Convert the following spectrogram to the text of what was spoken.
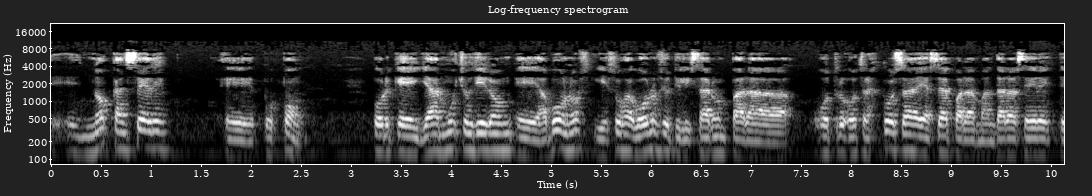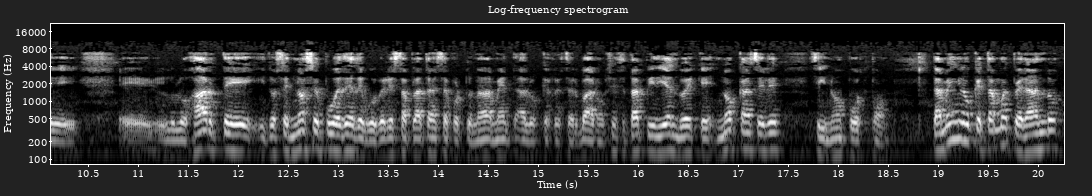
eh, no canceles, eh, pospon porque ya muchos dieron eh, abonos y esos abonos se utilizaron para otro, otras cosas, ya sea para mandar a hacer este, eh, los artes, entonces no se puede devolver esa plata desafortunadamente a los que reservaron. Se está pidiendo es que no cancele, sino postpone. También lo que estamos esperando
